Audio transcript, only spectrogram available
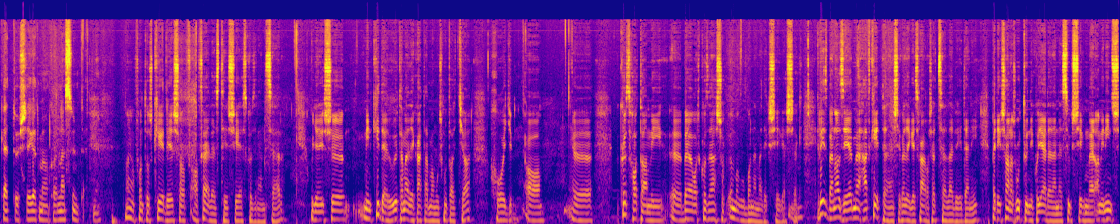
kettősséget meg akarná szüntetni. Nagyon fontos kérdés a, a fejlesztési eszközrendszer, ugyanis, mint kiderült, a megyek általában most mutatja, hogy a közhatalmi beavatkozások önmagukban nem elégségesek. Mm. Részben azért, mert hát képtelenség az egész város egyszer levédeni, pedig sajnos úgy tűnik, hogy erre lenne szükség, mert ami nincs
